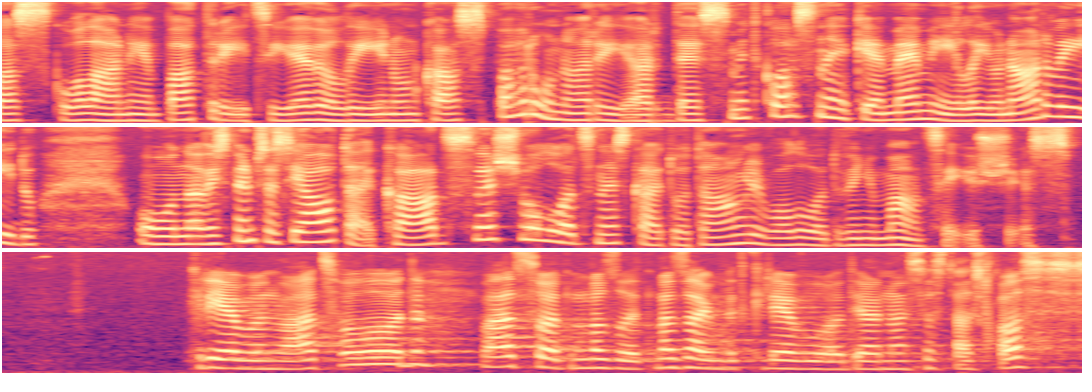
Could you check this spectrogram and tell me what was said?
klases skolāniem Patrīciju, Evelīnu un Kasparu un arī ar desmit klasniekiem Emīliju un Arvīdu. Un vispirms es jautāju, kādas svešu valodas, neskaitot angļu valodu, viņu mācījušies krievu un vācu valodu. Vācu valodu mazliet mazāk, bet krievu valodu jau no 6. klases.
